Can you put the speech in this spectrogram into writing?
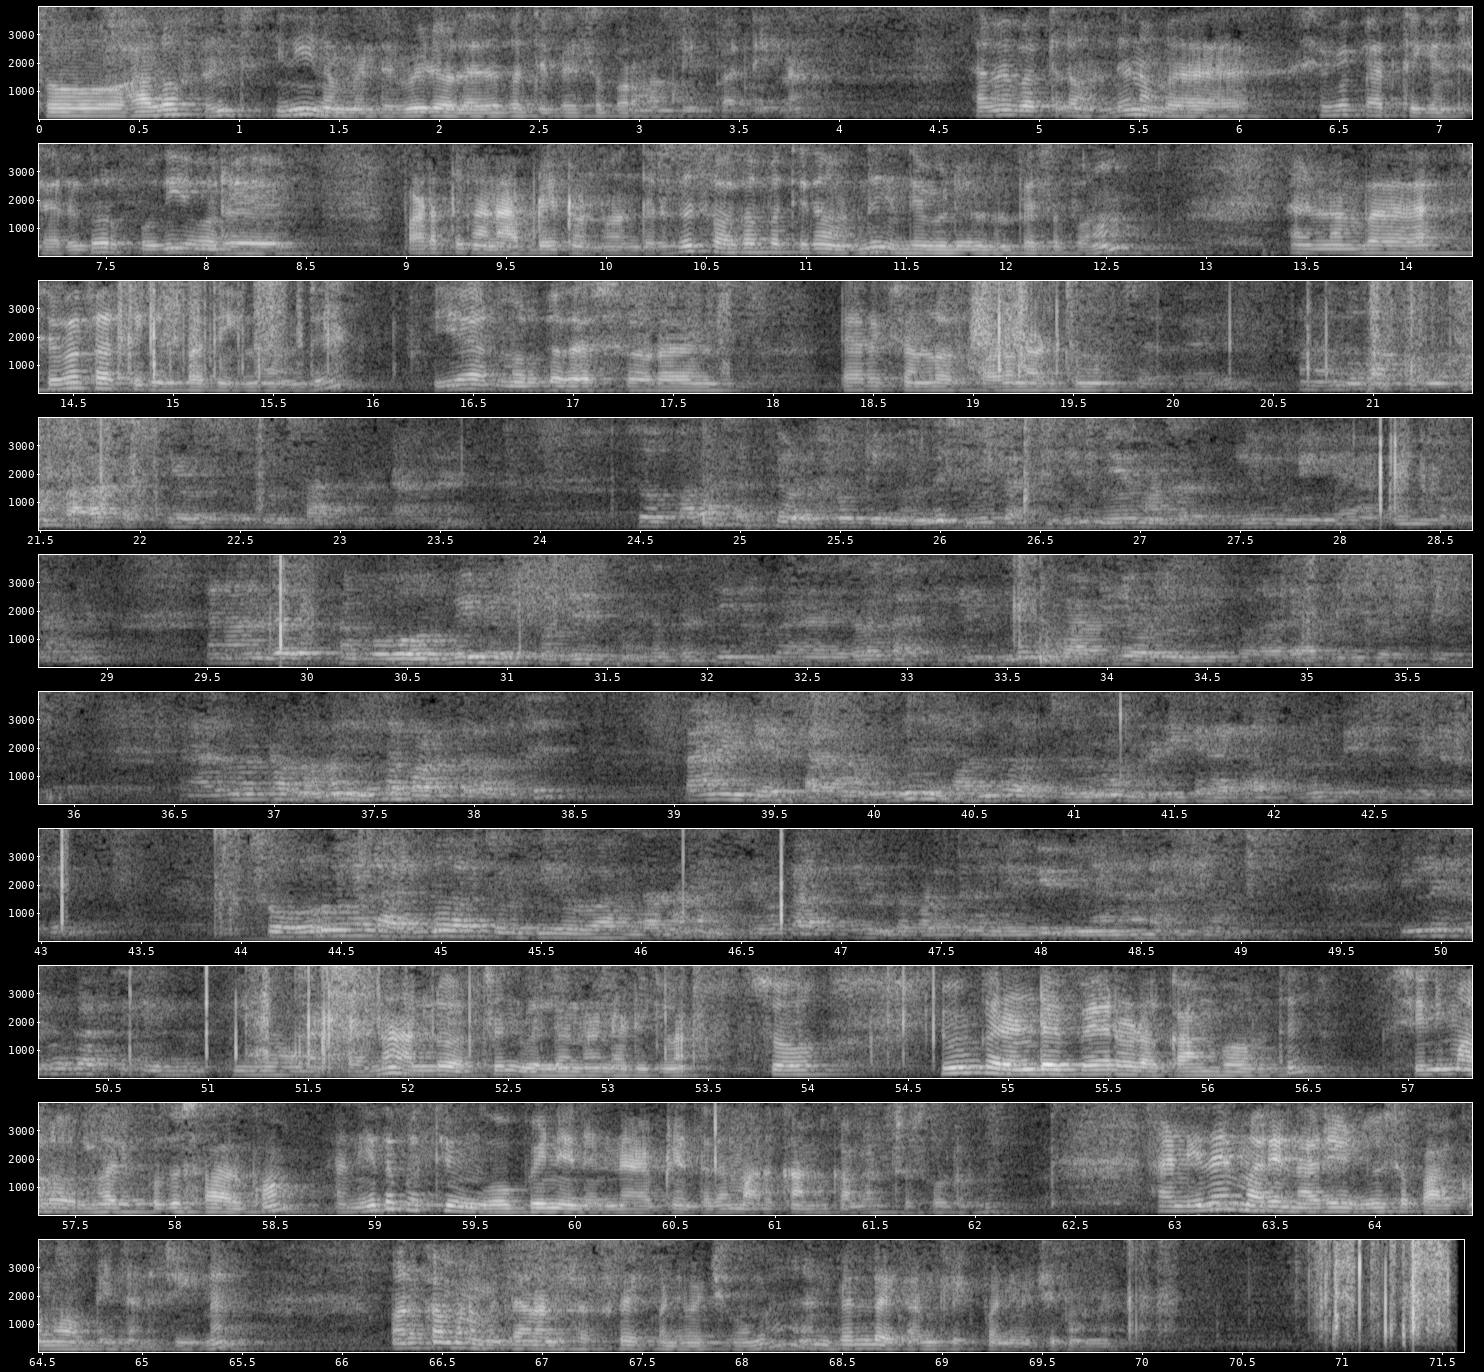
So hello friends இனி நம்ம இந்த வீடியோவில் எதை பற்றி பேச போகிறோம் அப்படின்னு பார்த்தீங்கன்னா சமீபத்தில் வந்து நம்ம சிவகார்த்திகேயன் சாருக்கு ஒரு புதிய ஒரு படத்துக்கான அப்டேட் ஒன்று வந்திருக்கு. ஸோ அதை பற்றி தான் வந்து இந்த வீடியோவில் நம்ம பேச போகிறோம் அண்ட் நம்ம சிவகார்த்திகேயன் பார்த்திங்கன்னா வந்து ஏஆர் முருகதாஸோட டைரக்ஷனில் ஒரு படம் நடித்து முடிச்சிருக்காரு. அண்ட் அது பார்த்தோம்னா பராசக்தியோட ஷூட்டிங் ஸ்டார்ட் பண்ணிட்டாங்க. ஸோ பராசக்தியோட ஷூட்டிங் வந்து சிவகார்த்திகேயன் மே மாதத்துக்குள்ளேயே முடியல அப்படின்னு சொல்லிட்டாங்க அண்ட் அந்த நம்ம ஒரு வீடியோ சொல்லியிருக்கோம் இதை பற்றி நம்ம சிவகார்த்திகேயன் வந்து நம்ம போகிறாரு அப்படின்னு சொல்லிட்டு. அது மட்டும் இல்லாமல் இந்த படத்தில் வந்து பேன் இண்டியா வந்து அல்லு அர்ஜுனும் நடிக்கிறாரு அப்படின்னு பேச்சு போயிட்டு இருக்கு. ஸோ ஒருவேளை அல்லு அர்ஜுன் ஹீரோவாக இருந்தாலும் நம்ம சிவகார்த்திகேயன் இந்த படத்தில் மேபி வில்லனாக நடிக்கலாம். இல்லை சிவகார்த்திகேயன் ஹீரோவாக நடிச்சாருன்னா அல்லு அர்ஜுன் வில்லனாக நடிக்கலாம். ஸோ இவங்க ரெண்டு பேரோட காம்போ வந்து சினிமாவில் ஒரு மாதிரி புதுசாக இருக்கும். அண்ட் இதை பற்றி உங்கள் ஒப்பீனியன் என்ன அப்படின்றத மறக்காமல் கமெண்ட்ஸில் சொல்லுங்கள் அண்ட் இதே மாதிரி நிறைய நியூஸை பார்க்கணும் அப்படின்னு நினச்சிங்கன்னா மறக்காமல் நம்ம சேனலை சப்ஸ்கிரைப் பண்ணி வச்சுக்கோங்க. அண்ட் பெல் ஐக்கான் கிளிக் பண்ணி வச்சுக்கோங்க.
